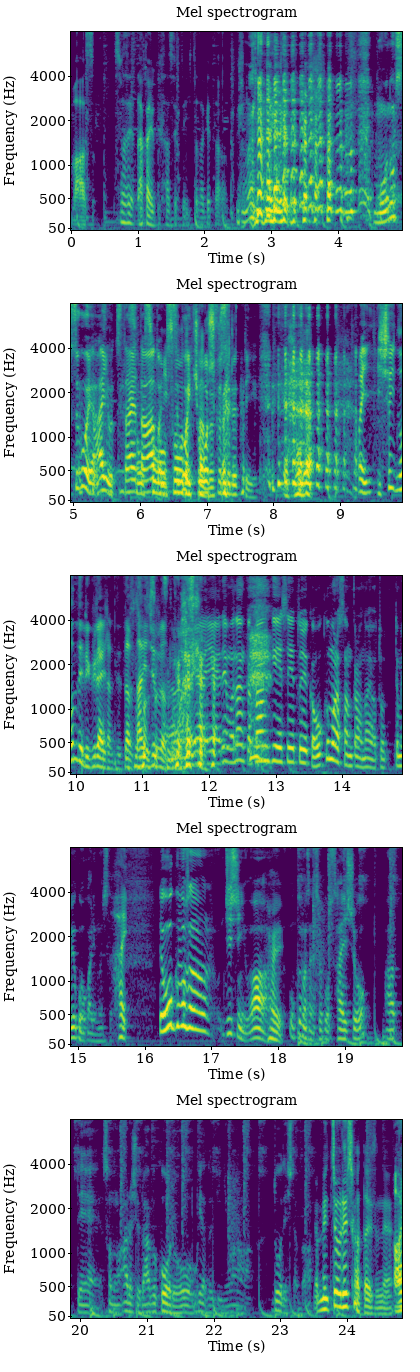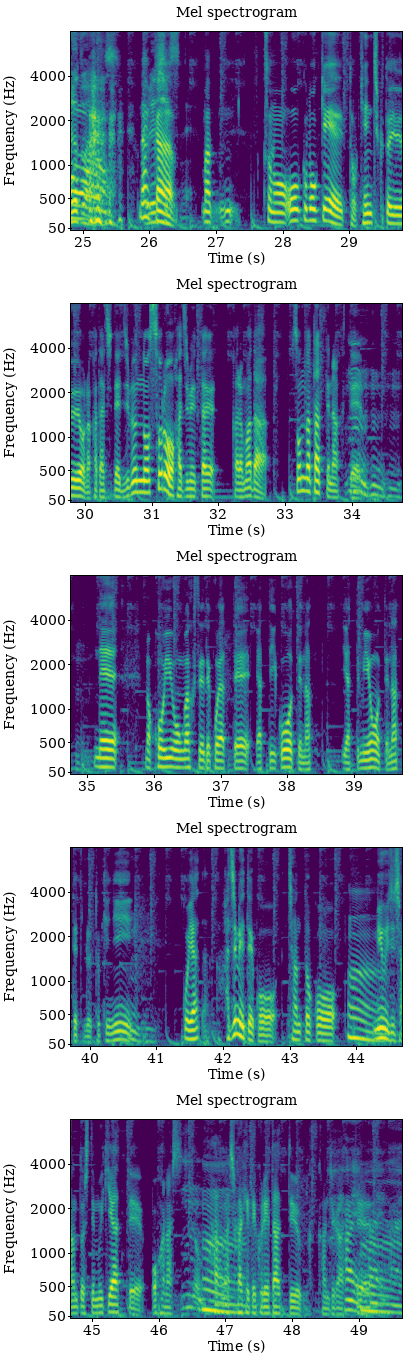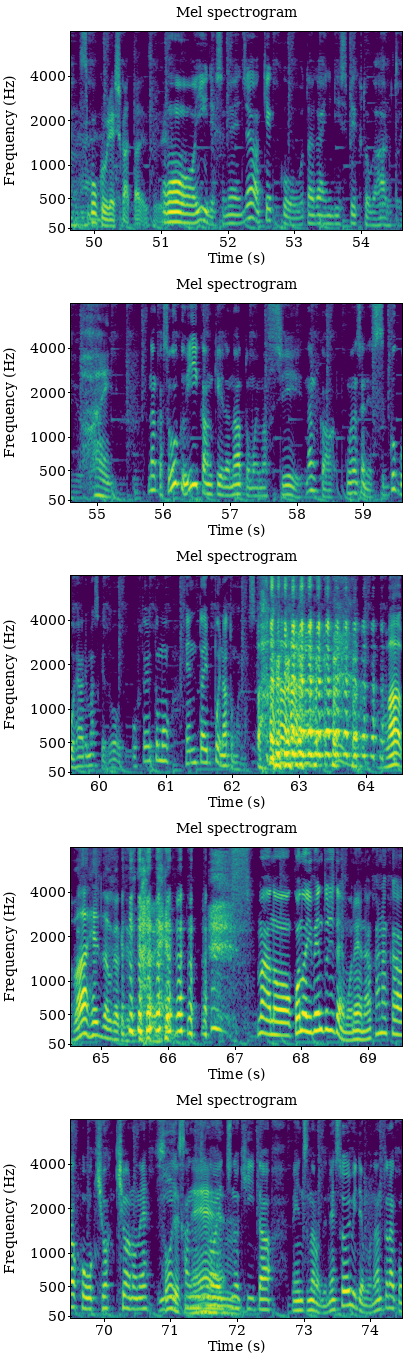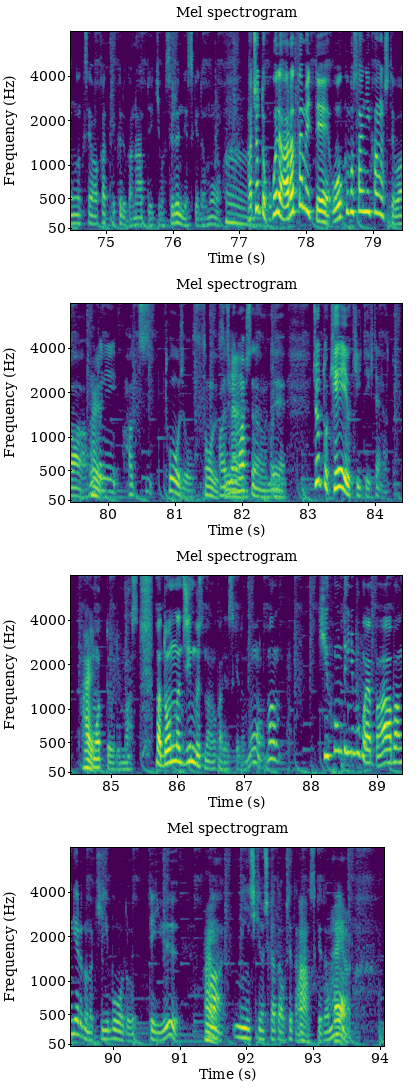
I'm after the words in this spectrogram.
まあすすみません仲良くさせていただけたら。ものすごい愛を伝えた後にすごい恐縮するっていう。まあい一緒に飲んでるぐらいなんで多分大丈夫だと思いまいすやいやでもなんか関係性というか奥村さんからの愛はとってもよくわかりました。はい。で大久保さん自身は、はい。奥村さんにそれこそ最初会ってそのある種ラブコールを受けた時にはどうでしたか？めっちゃ嬉しかったですね。ありがとうございます。嬉しいなんかですね。まあんその大久保経営と建築というような形で自分のソロを始めたからまだそんな経ってなくて、うんうんうんうん。で、まあ、こういう音楽性でこうやってやっていこうってなやってみようってなってる時に、うんうんこうや初めてこうちゃんとこう、うん。ミュージシャンとして向き合ってお話、うん。話しかけてくれたっていう感じがあって、すごく嬉しかったですね。おおいいですね。じゃあ結構お互いにリスペクトがあるという。はい。なんかすごくいい関係だなと思いますしなんかごめんなさいね。すっごく語弊ありますけどお二人とも変態っぽいなと思います。まあまあ変な音楽ですからねまああのこのイベント自体もねなかなかこうキワッキワのねいいそうですね。感じのエッジの効いたメンツなのでねそういう意味でもなんとなく音楽性分かってくるかなという気もするんですけども、うん。まあ、ちょっとここで改めて大久保さんに関しては本当に初登場、そうですね初めましてなのでちょっと経緯を聞いていきたいなとはい。思っております、まあ、どんな人物なのかですけども、まあ、基本的に僕はやっぱアーバンゲルドのキーボードっていう、はい。まあ、認識の仕方をしてたんですけども、あはい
